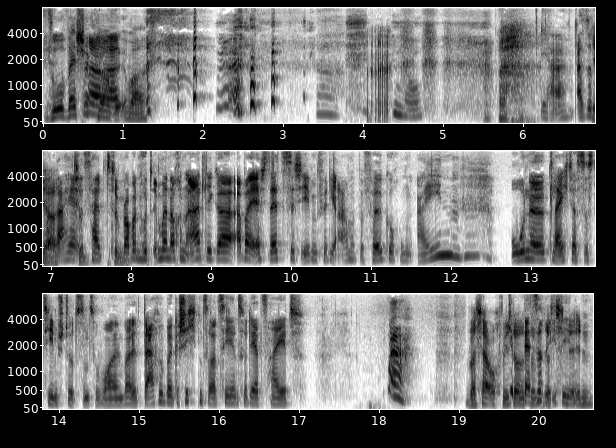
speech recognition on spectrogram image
So Wäschekörbe Ja. immer. Genau. Ja, also von Ja, daher zum- ist halt zum- Robin Hood immer noch ein Adliger, aber er setzt sich eben für die arme Bevölkerung ein, ohne gleich das System stürzen zu wollen, weil darüber Geschichten zu erzählen zu der Zeit, ah, Was ja auch wieder so ein bisschen Ideen. in,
